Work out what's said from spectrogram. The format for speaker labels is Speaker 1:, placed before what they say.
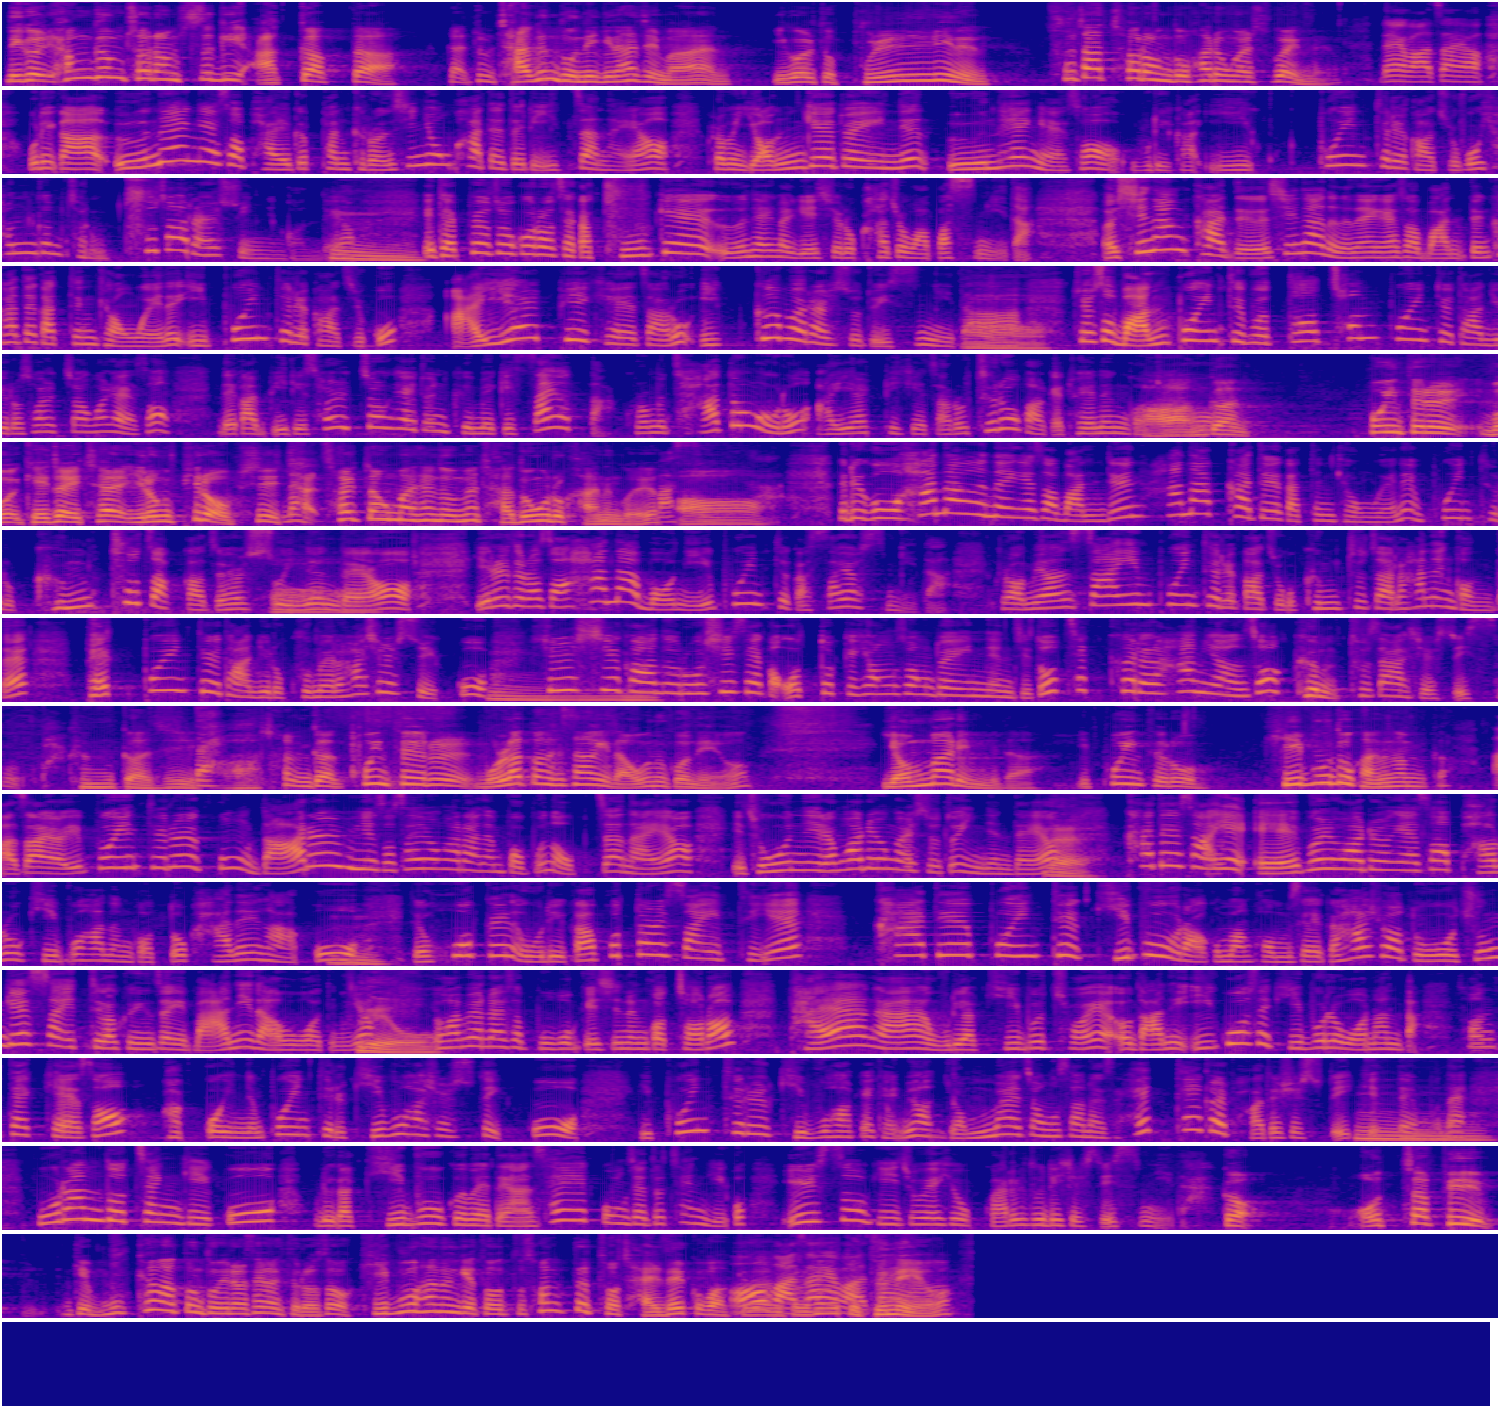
Speaker 1: 근데 이걸 현금처럼 쓰기 아깝다. 그러니까 좀 작은 돈이긴 하지만 이걸 또 불리는 투자처럼도 활용할 수가 있나요?
Speaker 2: 네, 맞아요. 우리가 은행에서 발급한 그런 신용카드들이 있잖아요. 그러면 연계돼 있는 은행에서 우리가 이 포인트를 가지고 현금처럼 투자를 할 수 있는 건데요.
Speaker 1: 음.
Speaker 2: 이 대표적으로 제가 두 개의 은행을 예시로 가져와 봤습니다. 어, 신한카드, 신한은행에서 만든 카드 같은 경우에는 이 포인트를 가지고 IRP 계좌로 입금을 할 수도 있습니다.
Speaker 1: 어.
Speaker 2: 최소 만 포인트부터 천 포인트 단위로 설정을 해서 내가 미리 설정해둔 금액이 쌓였다. 그러면 자동으로 IRP 계좌로 들어가게 되는 거죠.
Speaker 1: 아, 그러니까 포인트를 뭐 계좌 이체할 이런 거 필요 없이
Speaker 2: 네.
Speaker 1: 자- 설정만 해놓으면 자동으로 가는 거예요?
Speaker 2: 맞습니다.
Speaker 1: 아.
Speaker 2: 그리고 하나은행에서 만든 하나카드 같은 경우에는 포인트로 금투자까지 할수
Speaker 1: 아.
Speaker 2: 있는데요. 예를 들어서 하나머니 포인트가 쌓였습니다. 그러면 쌓인 포인트를 가지고 금투자를 하는 건데 100포인트 단위로 구매를 하실 수 있고
Speaker 1: 음.
Speaker 2: 실시간으로 시세가 어떻게 형성돼 있는지도 체크를 하면서 금 투자하실 수 있습니다.
Speaker 1: 금까지.
Speaker 2: 네.
Speaker 1: 아, 참, 그러니까 포인트를 몰랐던 세상이 나오는 거네요. 연말입니다. 이 포인트로 기부도 가능합니까?
Speaker 2: 맞아요. 이 포인트를 꼭 나를 위해서 사용하라는 법은 없잖아요. 이 좋은 일에 활용할 수도 있는데요.
Speaker 1: 네.
Speaker 2: 카드사의 앱을 활용해서 바로 기부하는 것도 가능하고
Speaker 1: 음.
Speaker 2: 혹은 우리가 포털 사이트에 카드 포인트 기부라고만 검색을 하셔도 중개 사이트가 굉장히 많이 나오거든요.
Speaker 1: 그래요.
Speaker 2: 이 화면에서 보고 계시는 것처럼 다양한 우리가 기부처에 어, 나는 이곳에 기부를 원한다 선택해서 갖고 있는 포인트를 기부하실 수도 있고 이 포인트를 기부하게 되면 연말정산에서 혜택을 받으실 수도 있기
Speaker 1: 음.
Speaker 2: 때문에 보람도 챙기고 우리가 기부금에 대한 세액공제도 챙기고 일석이조의 효과를 누리실 수 있습니다.
Speaker 1: 그러니까 어차피 이렇게 묵혀놨던 돈이라고 생각이 들어서 기부하는 게 더 또 선뜻 더 잘 될 것 같기도
Speaker 2: 어,
Speaker 1: 하는 그런
Speaker 2: 맞아요,
Speaker 1: 생각도
Speaker 2: 맞아요.
Speaker 1: 드네요.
